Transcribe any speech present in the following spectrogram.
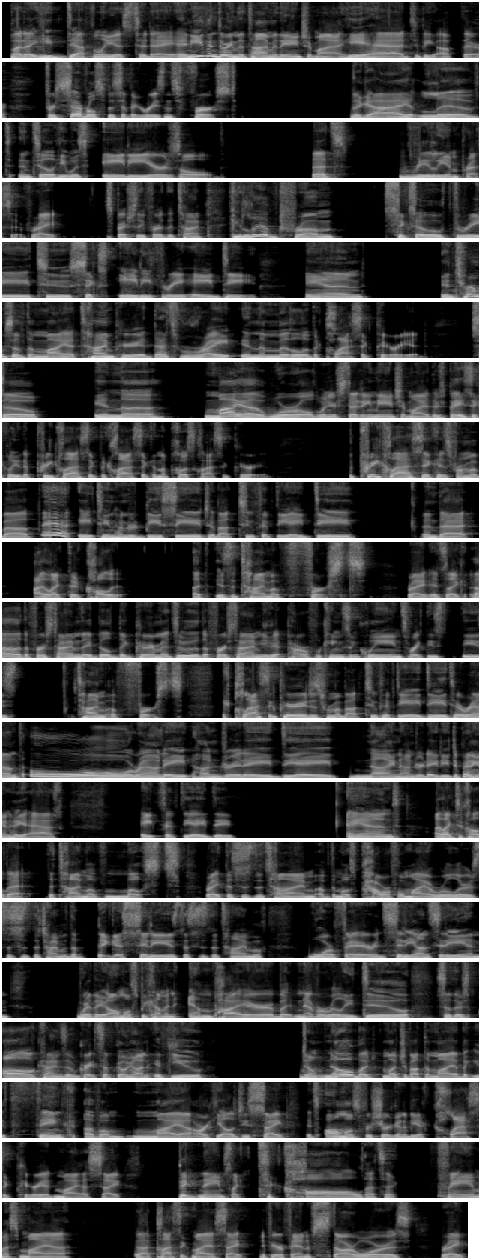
but uh, he definitely is today. And even during the time of the ancient Maya, he had to be up there for several specific reasons. First, the guy lived until he was 80 years old. That's really impressive, right? Especially for the time. He lived from 603 to 683 AD. And in terms of the Maya time period, that's right in the middle of the classic period. So in the Maya world, when you're studying the ancient Maya, there's basically the pre classic, the classic, and the post classic period. The pre classic is from about eh, 1800 BC to about 250 AD. And that I like to call it a, is a time of firsts, right? It's like, oh, the first time they build big pyramids. Ooh, the first time you get powerful kings and queens, right? These, these time of firsts. The classic period is from about 250 AD to around, oh, around 800 AD, 900 AD, depending on who you ask, 850 AD. And I like to call that the time of mosts, right? This is the time of the most powerful Maya rulers. This is the time of the biggest cities. This is the time of warfare and city on city and where they almost become an empire but never really do. So there's all kinds of great stuff going on. If you don't know but much about the Maya, but you think of a Maya archaeology site, it's almost for sure going to be a classic period Maya site. Big names like Tikal, that's a famous Maya, uh, classic Maya site. If you're a fan of Star Wars, right?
